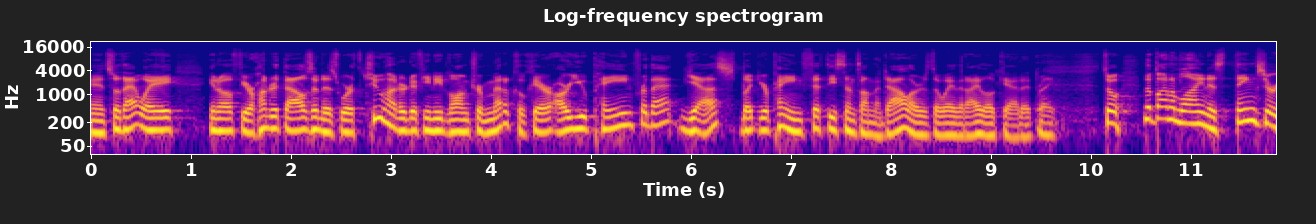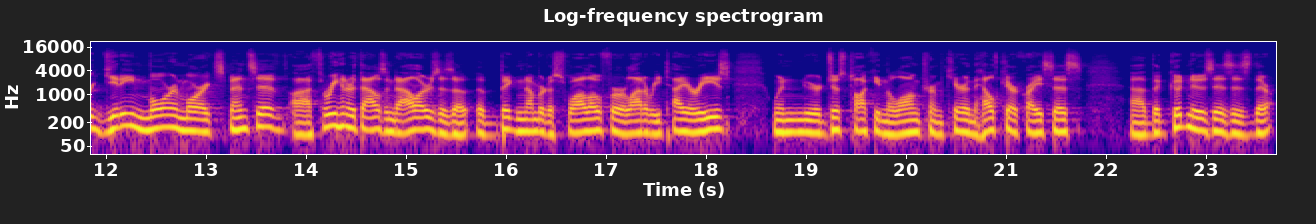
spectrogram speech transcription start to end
And so that way, you know, if your 100,000 is worth 200 if you need long-term medical care, are you paying for that? Yes, but you're paying 50 cents on the dollar is the way that I look at it. Right. So the bottom line is things are getting more and more expensive. Uh, $300,000 is a, a big number to swallow for a lot of retirees when you're just talking the long-term care and the healthcare crisis. Uh, the good news is, is there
